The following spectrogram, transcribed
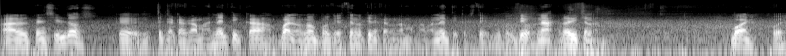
al Pencil 2 que tenga carga magnética. Bueno no porque este no tiene carga magnética este dispositivo. Nada no he dicho nada. Bueno pues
